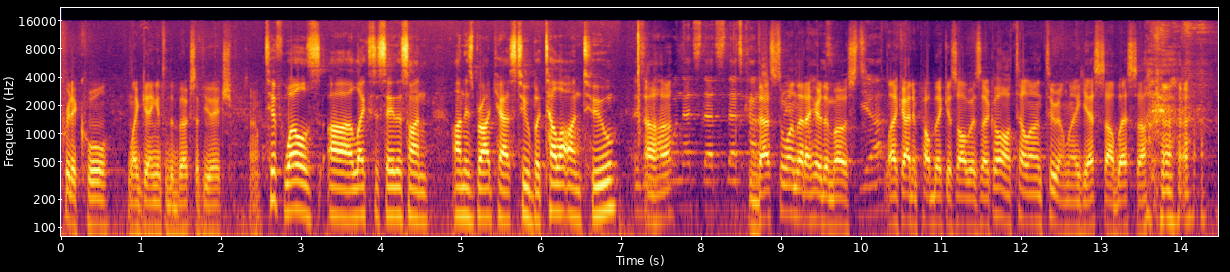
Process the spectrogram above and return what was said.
pretty cool. Like getting into the books of UH. So. Tiff Wells uh, likes to say this on on his broadcast too, but Thelle on two. Uh-huh. one that's that's that's That's the one that I hear the most. Yeah? Like out in public, it's always like, "Oh, tell on two. I'm like, "Yes, sir, bless sir."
